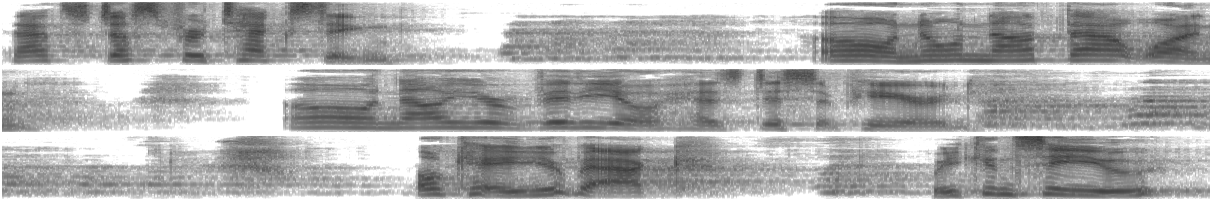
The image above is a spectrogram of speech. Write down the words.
That's just for texting. Oh, no, not that one. Oh, now your video has disappeared. Okay, you're back. We can see you.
